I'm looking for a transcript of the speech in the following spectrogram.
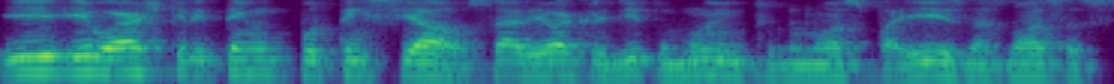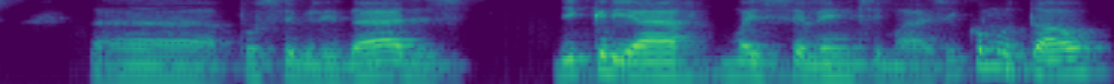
e eu acho que ele tem um potencial, sabe? Eu acredito muito no nosso país, nas nossas uh, possibilidades de criar uma excelente imagem. E, como tal,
